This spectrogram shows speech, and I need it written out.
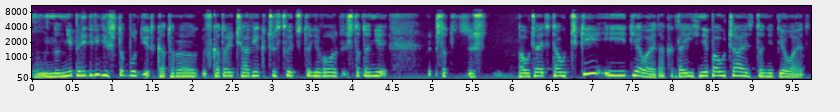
ну, не предвидишь, что будет, которая, в которой человек чувствует, что его что-то не, что получает толчки и делает, а когда их не получает, то не делает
